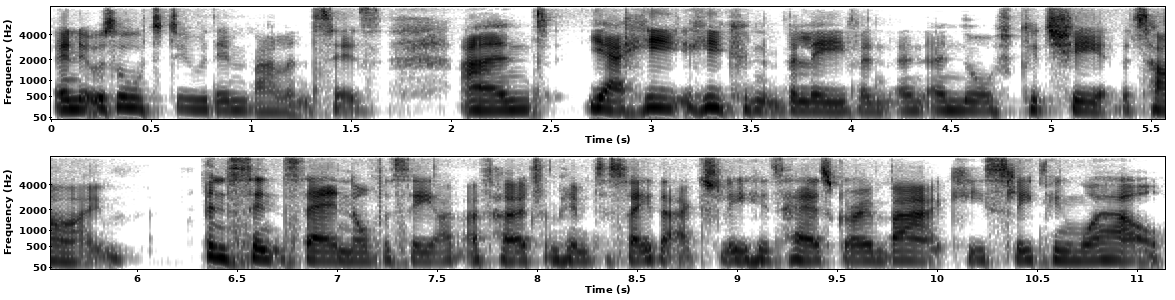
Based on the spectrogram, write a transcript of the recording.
and it was all to do with imbalances. And yeah he he couldn't believe and, and, and nor could she at the time and since then, obviously, I've heard from him to say that actually his hair's growing back, he's sleeping well.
